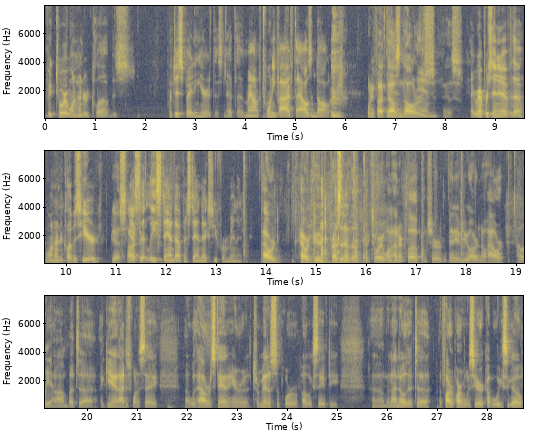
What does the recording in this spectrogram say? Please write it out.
Victoria one hundred Club is participating here at this, at the amount of twenty-five thousand dollars. Twenty-five thousand dollars, And- yes, A representative of the one hundred Club is here. yes. He and I has to at least stand up and stand next to you for a minute. Howard, Howard Good, president of the Victoria one hundred Club. I'm sure many of you already know Howard. Oh, yeah. Um, But uh, again, I just want to say, uh, with Howard standing here, a tremendous supporter of public safety. Um, And I know that uh, the fire department was here a couple weeks ago,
